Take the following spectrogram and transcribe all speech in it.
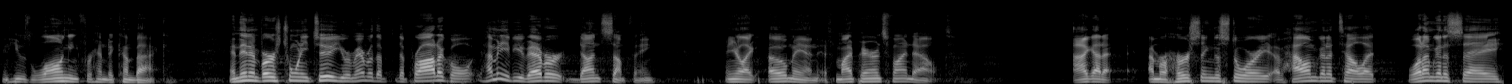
and he was longing for him to come back. And then in verse 22, you remember the, the prodigal. How many of you have ever done something and you're like, oh man, if my parents find out, I got to, I'm rehearsing the story of how I'm to tell it, what I'm to say.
